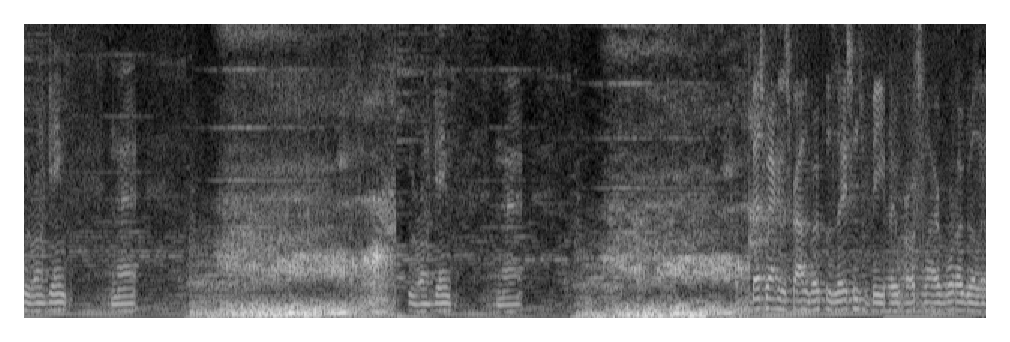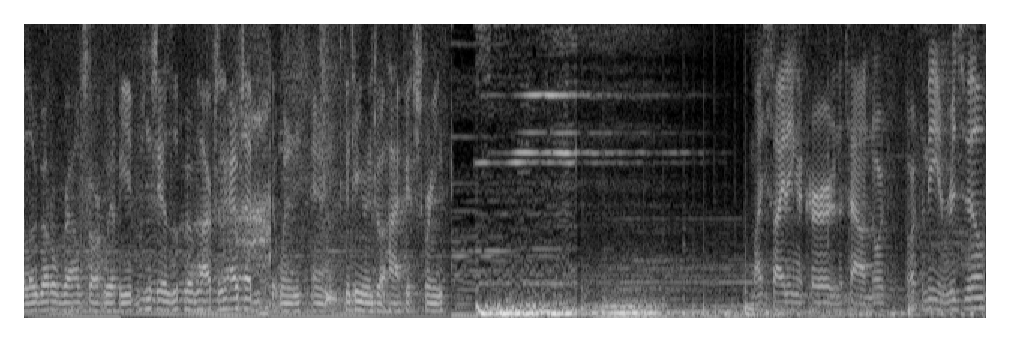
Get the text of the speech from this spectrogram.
We run a game and that. We run a game and that. The best way I can describe the vocalizations would be they were a low guttural growl to start with. It says that went and continued into a high pitched scream. My sighting occurred in a town north north of me in Ridgeville,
